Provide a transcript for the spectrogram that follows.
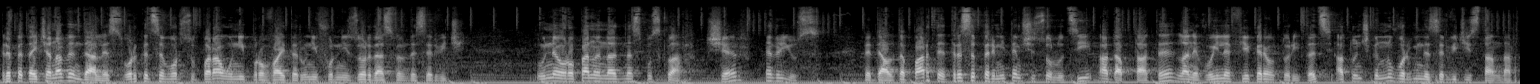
Repet, aici nu avem de ales, oricât se vor supăra unii provider, unii furnizori de astfel de servicii. Uniunea Europeană ne-a spus clar, share and reuse. Pe de altă parte, trebuie să permitem și soluții adaptate la nevoile fiecare autorități atunci când nu vorbim de servicii standard.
